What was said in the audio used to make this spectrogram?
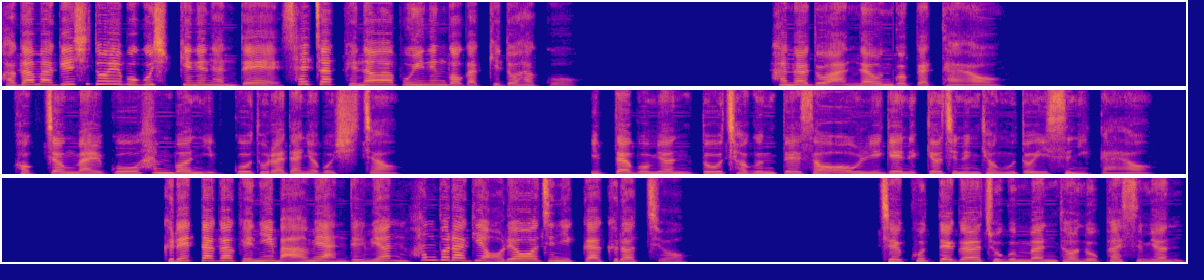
과감하게 시도해보고 싶기는 한데 살짝 배 나와 보이는 것 같기도 하고. 하나도 안 나온 것 같아요. 걱정 말고 한번 입고 돌아다녀 보시죠. 입다 보면 또 적응돼서 어울리게 느껴지는 경우도 있으니까요. 그랬다가 괜히 마음에 안 들면 환불하기 어려워지니까 그렇죠. 제 콧대가 조금만 더 높았으면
